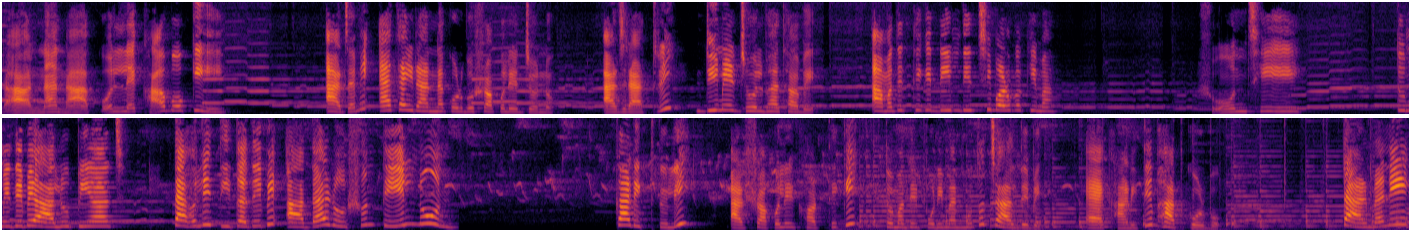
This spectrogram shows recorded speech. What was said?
রান্না না করলে খাব কি? আজ আমি একাই রান্না করব সকলের জন্য। আজ রাত্রে ডিমের ঝোল ভাত হবে। আমাদের থেকে ডিম দিচ্ছি বড় কাকিমা। শুনছি। তুমি দেবে আলু পেঁয়াজ তাহলে দিদা দেবে আদা রসুন তেল নুন। কারেক্ট তুলি। আর সকলের ঘর থেকে তোমাদের পরিমাণ মতো চাল দেবে। এক হাঁড়িতে ভাত করব। তার মানে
